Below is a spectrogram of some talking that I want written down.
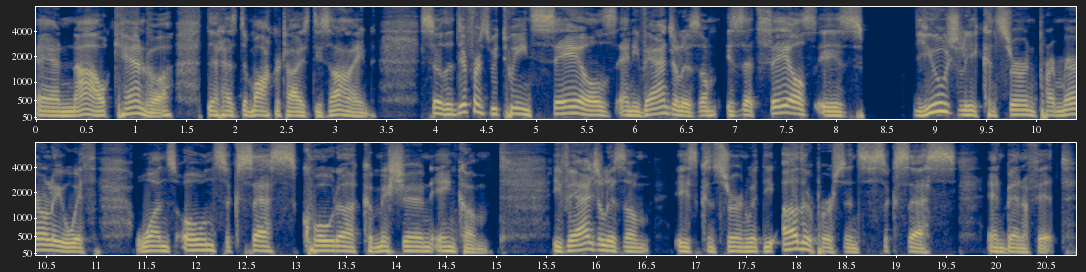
And now Canva that has democratized design. So the difference between sales and evangelism is that sales is usually concerned primarily with one's own success, quota, commission, income. Evangelism is concerned with the other person's success and benefit.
